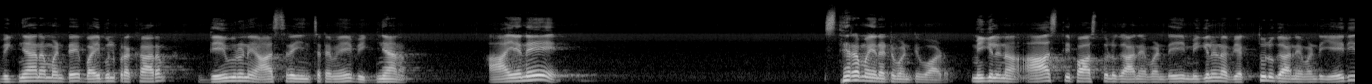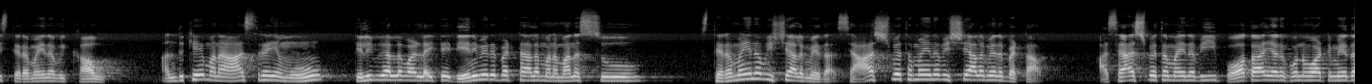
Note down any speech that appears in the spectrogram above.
విజ్ఞానం అంటే బైబిల్ ప్రకారం దేవుడిని ఆశ్రయించటమే విజ్ఞానం. ఆయనే స్థిరమైనటువంటి వాడు. మిగిలిన ఆస్తిపాస్తులు కానివ్వండి మిగిలిన వ్యక్తులు కానివ్వండి ఏది స్థిరమైనవి కావు. అందుకే మన ఆశ్రయము తెలివిగల వాళ్ళైతే దేని మీద పెట్టాలి మన మనస్సు? స్థిరమైన విషయాల మీద శాశ్వతమైన విషయాల మీద పెట్టాలి. అశాశ్వతమైనవి పోతాయి అనుకున్న వాటి మీద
